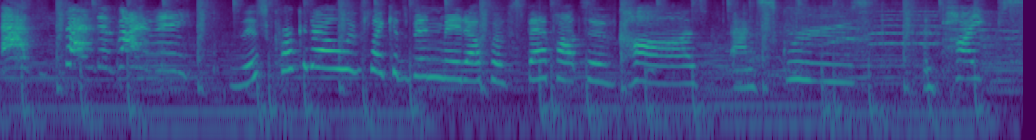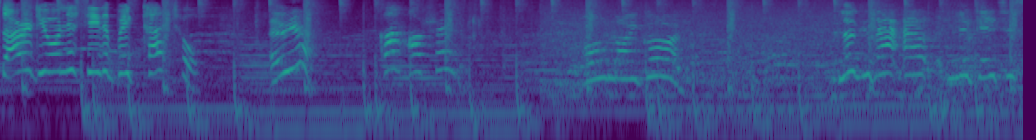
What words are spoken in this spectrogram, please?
that's time to bite me! This crocodile looks like it's been made up of spare parts of cars and screws and pipes. Sarah, do you want to see the big turtle? Oh yeah. Come, I'll show you. Oh my god. Look at that alligators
